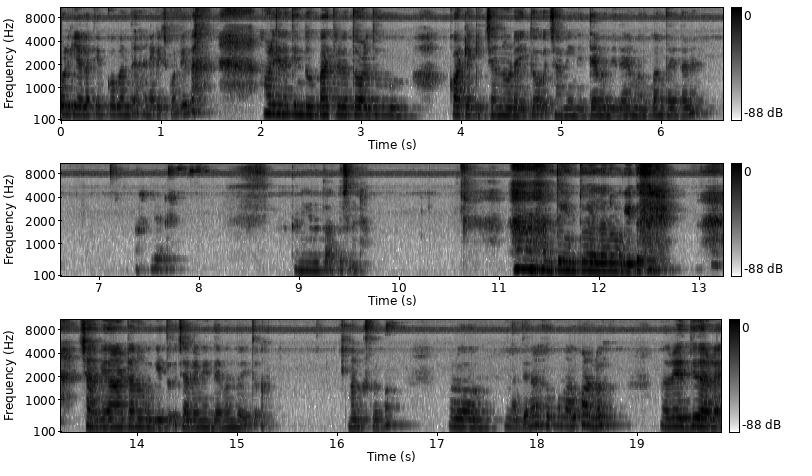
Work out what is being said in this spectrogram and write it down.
ಹೋಳಿಗೆ ಎಲ್ಲ ತಿನ್ಕೊಬಂದು ಹಣೆಗೆ ಹಚ್ಕೊಂಡಿದ್ದೆ ಹೋಳಿಗೆನ ತಿಂದು ಪಾತ್ರೆ ತೊಳೆದು ಕಾಟ್ಲೆ ಕಿಚನ್ ನೋಡಾಯಿತು ಚಾವಿ ನಿದ್ದೆ ಬಂದಿದೆ, ಮಲ್ಕೊತಾ ಇದ್ದಾಳೆ ಕಣ್ಣಿಗೆ ಕಣಿಗೇನು ಸಣ್ಣ ಹಾಂ, ಅಂತೂ ಇಂತೂ ಎಲ್ಲನೂ ಮುಗೀತು. ಚಾವಿ ಆಟನೂ ಮುಗೀತು. ಚಾವಿ ನಿದ್ದೆ ಬಂದೋಯ್ತು. ಮಲಗಿಸ್ಬೇಕು. ಅವಳು ಮಧ್ಯಾಹ್ನ ಸ್ವಲ್ಪ ಮಲ್ಕೊಂಡು ಅವರು ಎದ್ದಿದ್ದಾಳೆ.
